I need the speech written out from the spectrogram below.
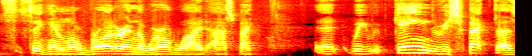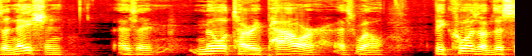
thinking a little broader in the worldwide aspect, it, we gained respect as a nation, as a military power as well, because of this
